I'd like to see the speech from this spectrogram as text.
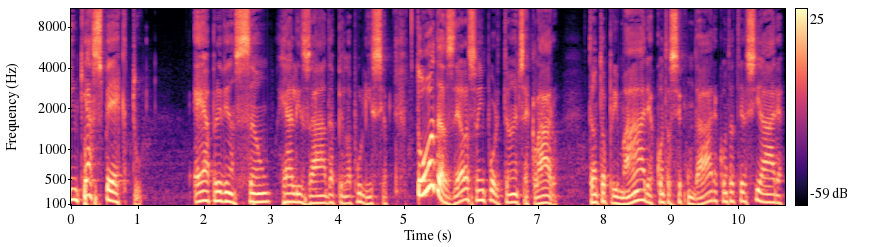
em que aspecto? É a prevenção realizada pela polícia. Todas elas são importantes, é claro tanto a primária, quanto a secundária, quanto a terciária.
